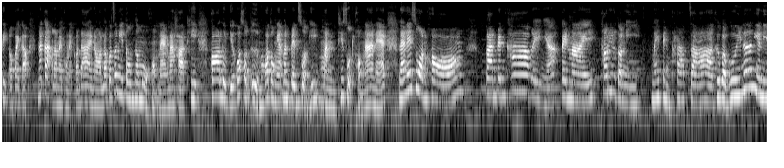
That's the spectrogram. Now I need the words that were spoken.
ติดออกไปกับหน้ากากอนามัยของแน็กก็ได้เนาะแล้วก็จะมีตรงจมูกของแน็กนะคะ ที่ก็หลุดเยอะกว่าส่วนอื่นเพราะว่าตรงเนี้ยมันเป็นส่วนที่มันที่สุดของหน้าแน็กและในส่วนของการเป็นคราบอะไรอย่างเงี้ย เป็นไหมเท่าที่ดูตอนนี้ไม่เป็นคราบจ้า คือแบบเฮ้ยหน้าเนียนดี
